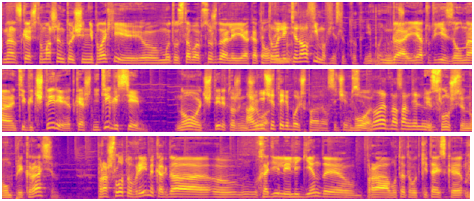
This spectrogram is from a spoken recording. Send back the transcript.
надо сказать, что машины-то очень неплохие. Мы тут с тобой обсуждали, я катал... это Валентин Алфимов, если кто-то не понял. Да, я тут ездил на Тига 4. Это, конечно, не Тига 7, но 4 тоже ничего. А мне 4 больше понравился, чем 7. Вот. Но это на самом деле... И слушайте, ну он прекрасен. Прошло то время, когда э, ходили легенды про вот это вот китайское...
